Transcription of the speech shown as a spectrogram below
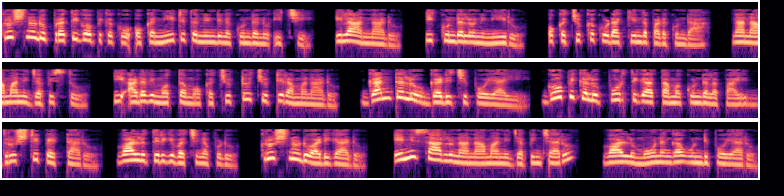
కృష్ణుడు ప్రతి గోపికకు ఒక నీటితో నిండిన కుండను ఇచ్చి ఇలా అన్నాడు ఈ కుండలోని నీరు ఒక చుక్క కూడా కింద పడకుండా నా నామాన్ని జపిస్తూ ఈ అడవి మొత్తం ఒక చుట్టూ చుట్టి రమ్మనాడు గంటలు గడిచిపోయాయి. గోపికలు పూర్తిగా తమ కుండలపై దృష్టి పెట్టారు. వాళ్ళు తిరిగి వచ్చినప్పుడు కృష్ణుడు అడిగాడు ఎన్నిసార్లు నా నామాన్ని జపించారు? వాళ్ళు మౌనంగా ఉండిపోయారు.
